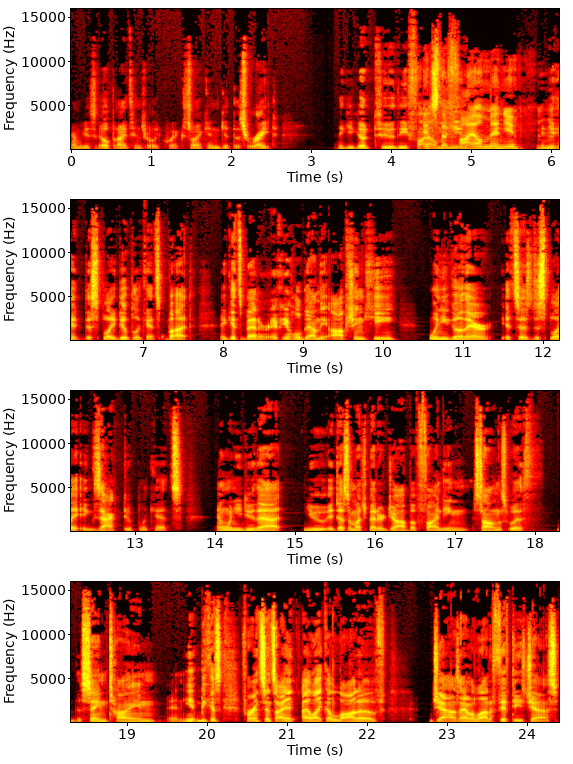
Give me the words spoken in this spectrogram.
I'm just gonna open iTunes really quick so I can get this right. I think you go to the file it's menu. the file and- menu. and you hit display duplicates. But it gets better. If you hold down the option key, when you go there, it says display exact duplicates. And when you do that, you it does a much better job of finding songs with the same time. And you know, because, for instance, I, I like a lot of jazz. I have a lot of 50s jazz.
